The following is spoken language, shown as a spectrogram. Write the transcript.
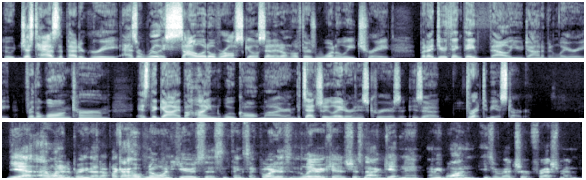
who just has the pedigree, has a really solid overall skill set. I don't know if there's one elite trait, but I do think they value Donovan Leary for the long term as the guy behind Luke Altmyer and potentially later in his career is, is a threat to be a starter. Yeah, I wanted to bring that up. Like, I hope no one hears this and thinks like, "Boy, this Leary kid's just not getting it." I mean, one, he's a redshirt freshman,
